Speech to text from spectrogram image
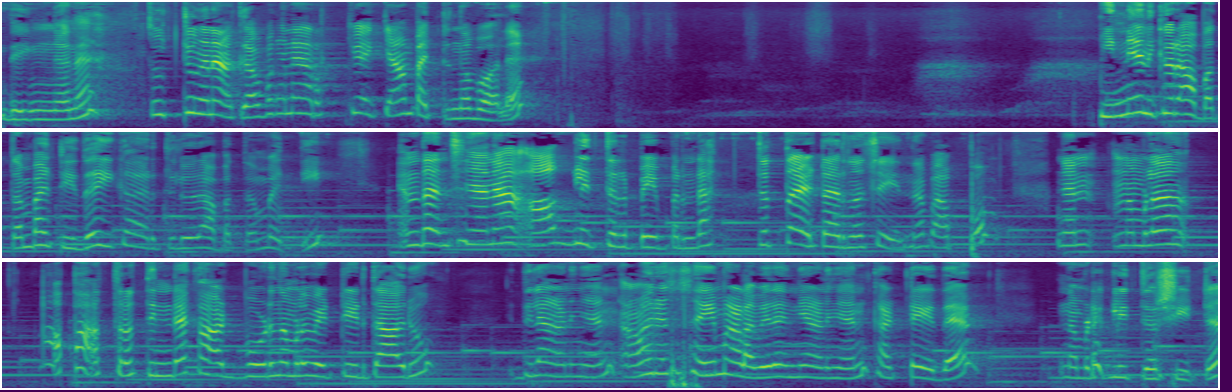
ഇതിങ്ങനെ ചുറ്റും ഇങ്ങനെ ആക്കുക. അപ്പോൾ ഇങ്ങനെ ഇറക്കി വയ്ക്കാൻ പറ്റുന്ന പോലെ പിന്നെ എനിക്കൊരു അബദ്ധം പറ്റിയത് ഈ കാര്യത്തിൽ ഒരു അബദ്ധം പറ്റി. എന്താണെന്ന് വെച്ചാൽ ഞാൻ ആ ഗ്ലിറ്റർ പേപ്പറിന്റെ അറ്റത്തായിട്ടായിരുന്നു ചെയ്യുന്നത്. അപ്പം ഞാൻ നമ്മൾ ആ പാത്രത്തിന്റെ കാർഡ്ബോർഡ് നമ്മൾ വെട്ടിയെടുത്ത ആ ഒരു ഇതിലാണ് ഞാൻ ആ ഒരു സെയിം അളവിൽ തന്നെയാണ് ഞാൻ കട്ട് ചെയ്തത് നമ്മുടെ ഗ്ലിറ്റർ ഷീറ്റ്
